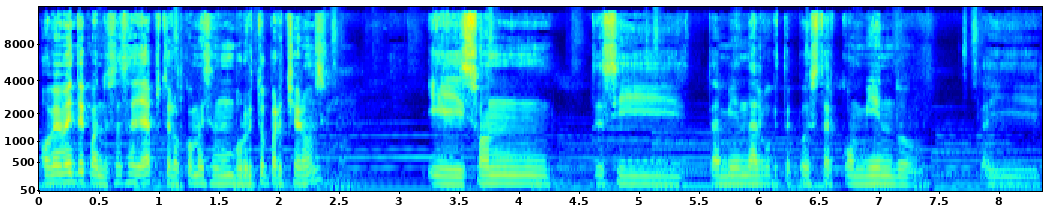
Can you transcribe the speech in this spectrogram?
obviamente cuando estás allá, pues te lo comes en un burrito percherón. Simón. Y son, sí, también algo que te puedes estar comiendo ahí.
